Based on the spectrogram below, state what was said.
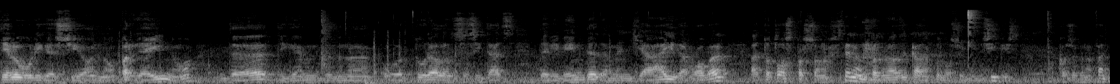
té l'obligació no? per llei no? de, diguem, de donar cobertura a les necessitats de vivenda, de menjar i de roba a totes les persones que estan abandonades en cada un dels seus municipis cosa que no fan.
